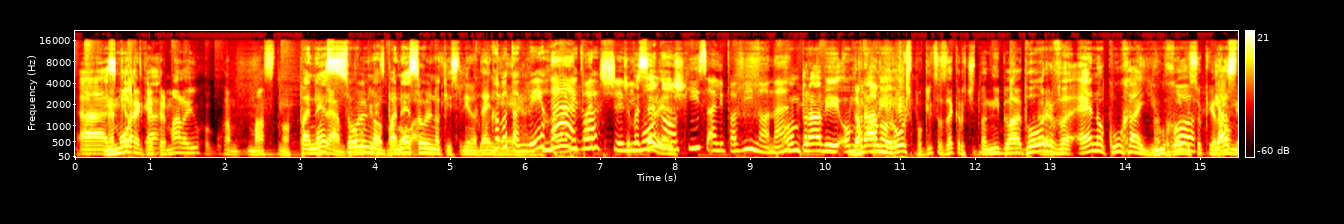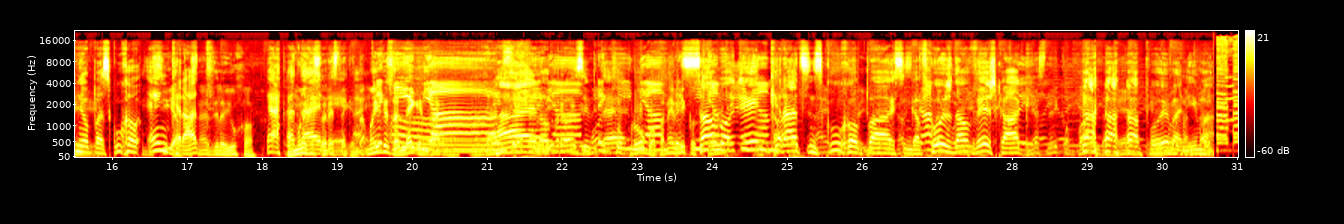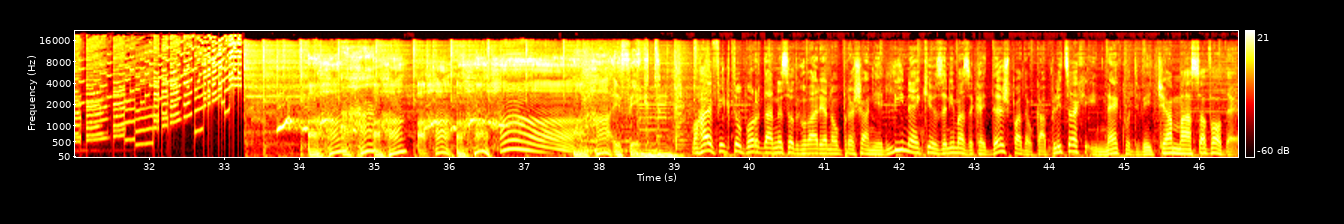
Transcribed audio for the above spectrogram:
A, Ne more, ker premalo juho kuham mastno. Pa ne probo, solno, pa ne solno kislino. Daj, Kaj bo ta ne. nehala? Ne, pač pa limono, veš. kis ali pa vino. Ne? On pravi, on Da pravi, imamo rož poklical, zdaj ker očitno ni bila. bor eh, v eno kuha juho, jaz njo pa skuhal enkrat. Ne, zdela juho. Ja, Moje so res legendarne. Moje so legendarne. Prosim, te. probo, pa ne veliko. Samo enkrat sem skuhal, pa sem ga v kož dal, veš kak. Jaz sem rekel, je Pojma nima. Aha, aha, aha, aha, aha, aha efekt. Aha, efektu Bor danes odgovarja na vprašanje Line, ki jo zanima, zakaj dež pada v kapljicah in ne kot večja masa vode.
